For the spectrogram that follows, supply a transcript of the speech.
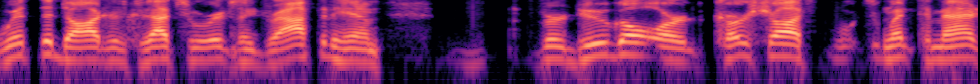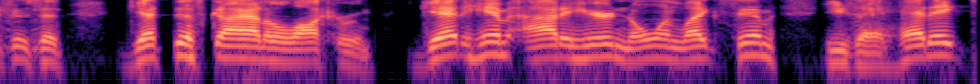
with the Dodgers because that's who originally drafted him. Verdugo or Kershaw went to management and said, "Get this guy out of the locker room. Get him out of here. No one likes him. He's a headache.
